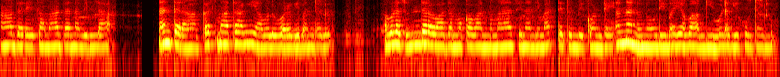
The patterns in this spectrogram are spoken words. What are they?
ಆದರೆ ಸಮಾಧಾನವಿಲ್ಲ. ನಂತರ ಅಕಸ್ಮಾತಾಗಿ ಅವಳು ಹೊರಗೆ ಬಂದಳು. ಅವಳ ಸುಂದರವಾದ ಮುಖವನ್ನು ಮನಸ್ಸಿನಲ್ಲಿ ಮತ್ತೆ ತುಂಬಿಕೊಂಡೆ. ನನ್ನನ್ನು ನೋಡಿ ಭಯವಾಗಿ ಒಳಗೆ ಹೋದಳು.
